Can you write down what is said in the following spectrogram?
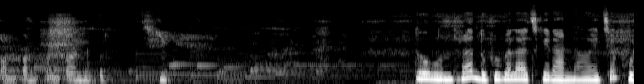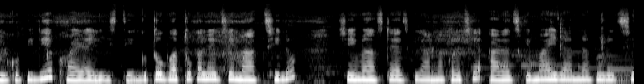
কনকন কনকন করছে। তো বন্ধুরা, দুপুরবেলা আজকে রান্না হয়েছে ফুলকপি দিয়ে খয়রা ইলিশ দিয়ে। তো গতকালের যে মাছ ছিল, সেই মাছটা আজকে রান্না করেছে। আর আজকে মাই রান্না করেছে,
